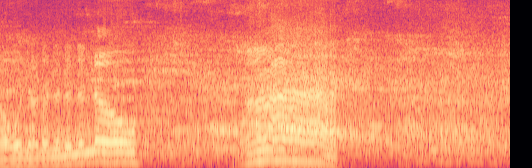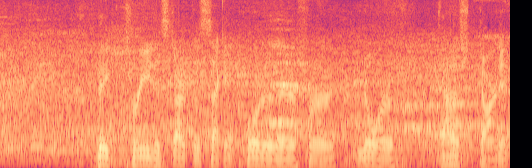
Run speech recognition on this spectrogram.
Oh, no, no, no, no. Ah. Big three to start the second quarter there for North. Gosh darn it.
